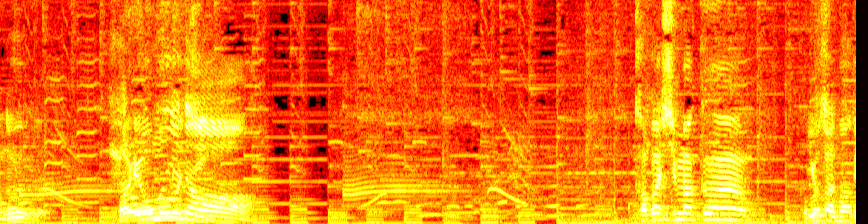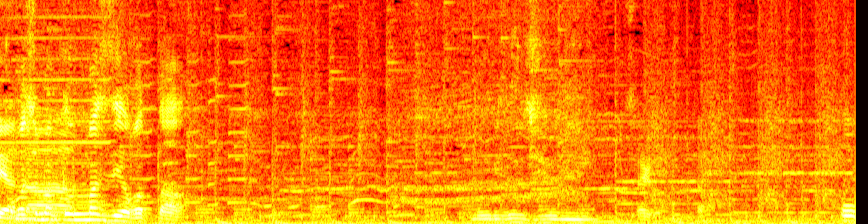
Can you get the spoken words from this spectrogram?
あなるほど。キャラ多いな樺島くんよかったよな小島くんマジでよかった森の住人最後に言ったおう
